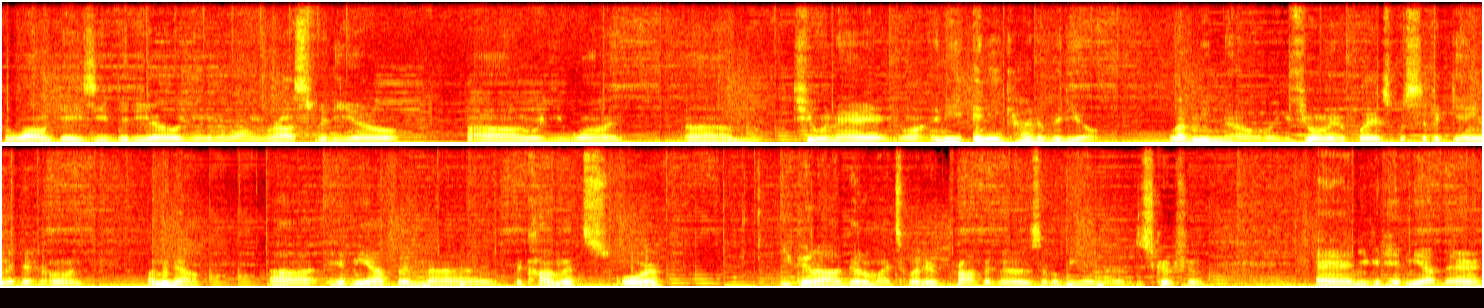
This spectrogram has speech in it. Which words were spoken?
a long DayZ video, you want a long Rust video uh, or you want um, Q&A, or you want any any kind of video, let me know. Like if you want me to play a specific game, a different one, let me know. Uh, hit me up in uh, the comments, or you can uh, go to my Twitter, Prophet Knows. It'll be in the description, and you can hit me up there,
